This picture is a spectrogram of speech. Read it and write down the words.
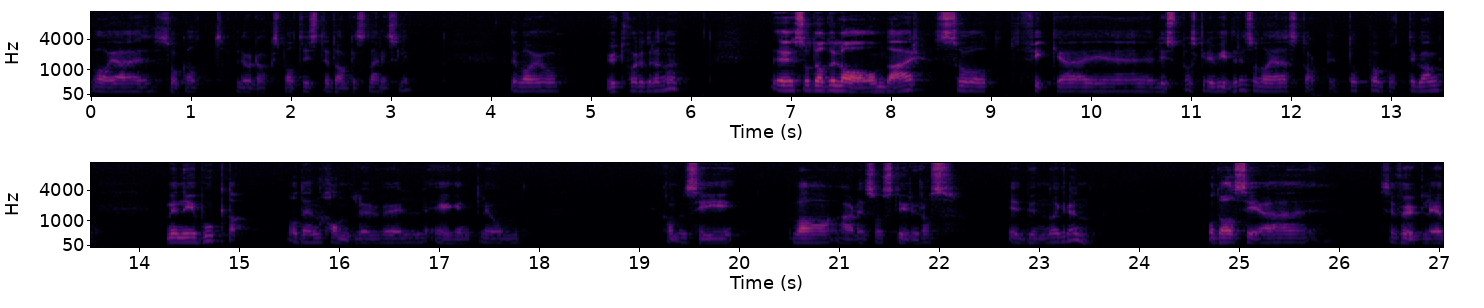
var jeg såkalt lørdagsspaltist i Dagens Næringsliv. Det var jo utfordrende. Eh, så da det la om der, så fikk jeg lyst på å skrive videre. Så nå har jeg startet opp og gått i gang med en ny bok, da. Og den handler vel egentlig om Kan du si Hva er det som styrer oss i bunn og grunn? Og da sier jeg selvfølgelig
